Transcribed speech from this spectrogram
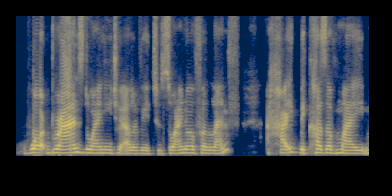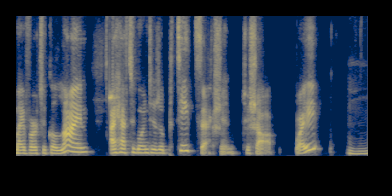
what brands do I need to elevate to? So I know for length, height, because of my my vertical line, I have to go into the petite section to shop, right? Mm-hmm.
